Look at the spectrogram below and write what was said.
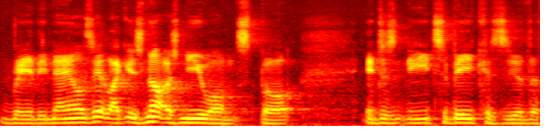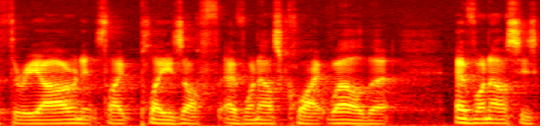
really nails it. Like it's not as nuanced but it doesn't need to be because the other three are and it's like plays off everyone else quite well that everyone else is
